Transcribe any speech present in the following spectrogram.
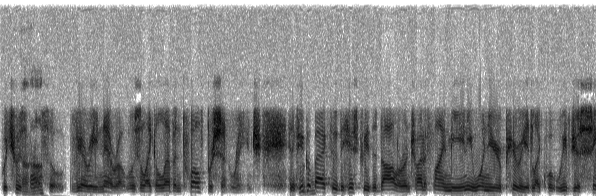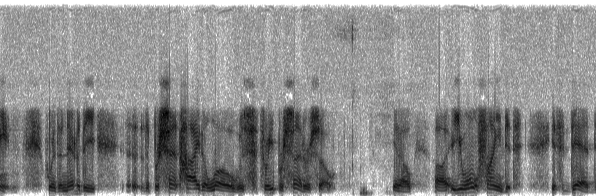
which was uh-huh. also very narrow. It was like 11, 12% range. And if you go uh-huh. back through the history of the dollar and try to find me any one year period like what we've just seen, where the, the, uh, the percent high to low was 3% or so, you know, uh, you won't find it. It's dead.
